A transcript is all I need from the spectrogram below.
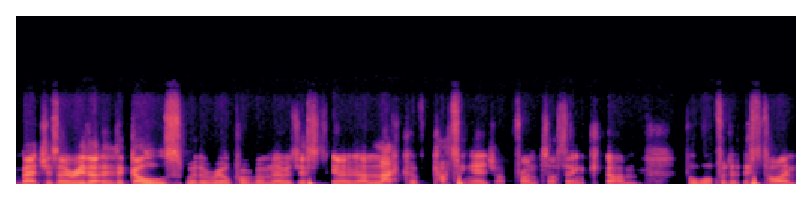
matches. They either the goals were the real problem. There was just you know a lack of cutting edge up front. I think um, for Watford at this time,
